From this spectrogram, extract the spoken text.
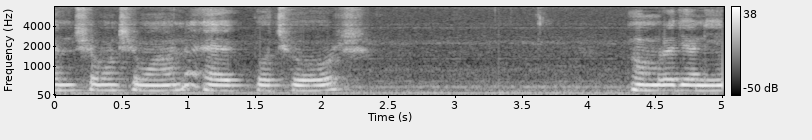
এন সমান সমান এক বছর। আমরা জানি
